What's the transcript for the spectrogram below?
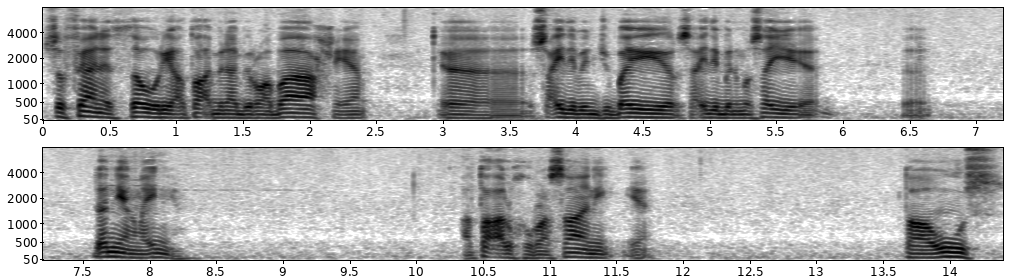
Sufyan al-Thawri, Atta' bin Abi Rabah, ya, uh, Sa'id bin Jubair, Sa'id bin Musayyib, uh, dan yang lainnya. Atta' al-Khurasani, ya. Taus.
